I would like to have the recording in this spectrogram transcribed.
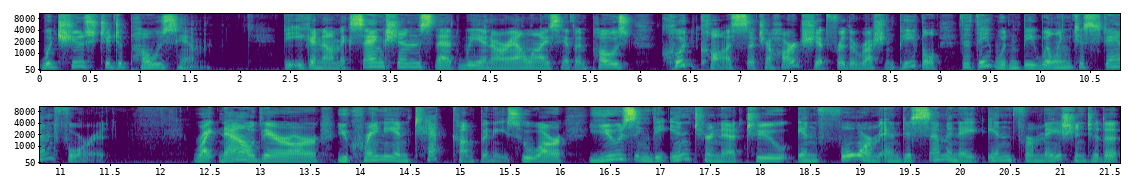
would choose to depose him. The economic sanctions that we and our allies have imposed could cause such a hardship for the Russian people that they wouldn't be willing to stand for it. Right now, there are Ukrainian tech companies who are using the internet to inform and disseminate information to the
